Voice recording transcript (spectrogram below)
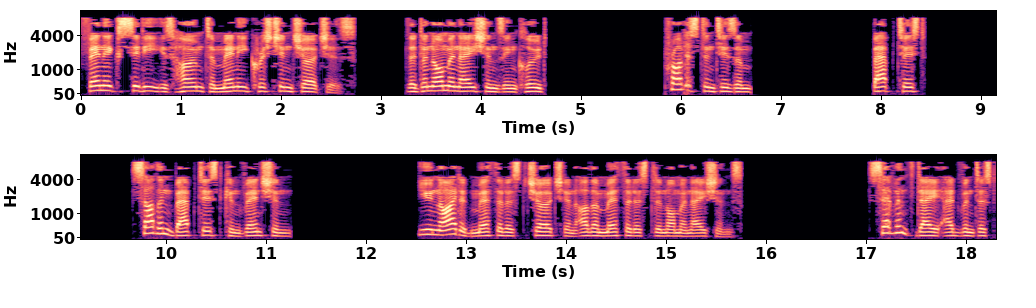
Phenix City is home to many Christian churches. The denominations include Protestantism Baptist Southern Baptist Convention United Methodist Church and other Methodist denominations Seventh-day Adventist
